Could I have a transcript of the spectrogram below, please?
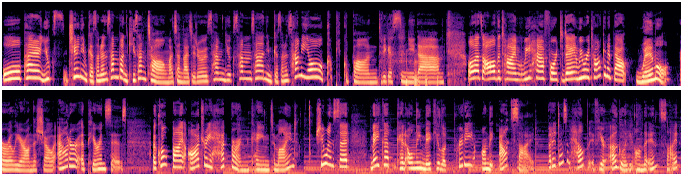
5867님께서는 3번 기상청 마찬가지로 3634님께서는 3이요 커피 쿠폰 드리겠습니다. well, that's all the time we have for today. And we were talking about 외모 earlier on the show, outer appearances. A quote by Audrey Hepburn came to mind. She once said, Makeup can only make you look pretty on the outside, but it doesn't help if you're ugly on the inside,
